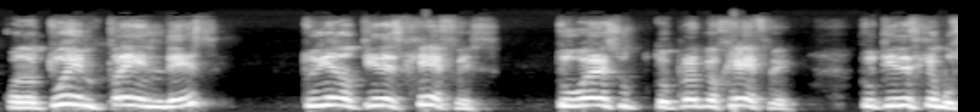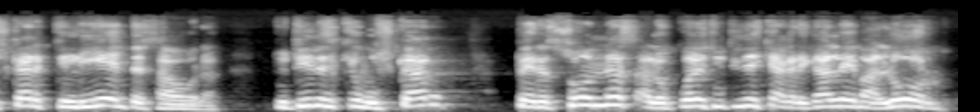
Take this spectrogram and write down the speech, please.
Cuando tú emprendes, tú ya no tienes jefes, tú eres tu propio jefe. Tú tienes que buscar clientes ahora. Tú tienes que buscar personas a las cuales tú tienes que agregarle valor.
